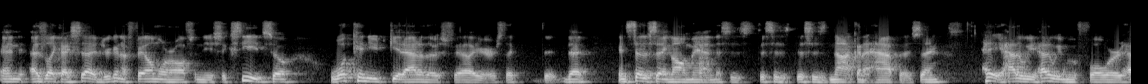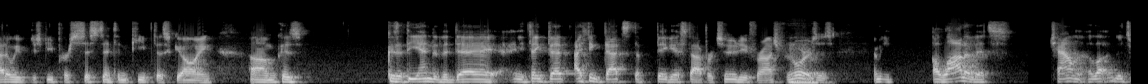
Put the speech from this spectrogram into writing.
And as like I said, you're going to fail more often than you succeed. So what can you get out of those failures that that, that instead of saying, "Oh man, this is this is this is not going to happen," saying, "Hey, how do we how do we move forward? How do we just be persistent and keep this going?" Because um, because at the end of the day, and you think that I think that's the biggest opportunity for entrepreneurs mm-hmm. is, I mean, a lot of it's challenge a lot it's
